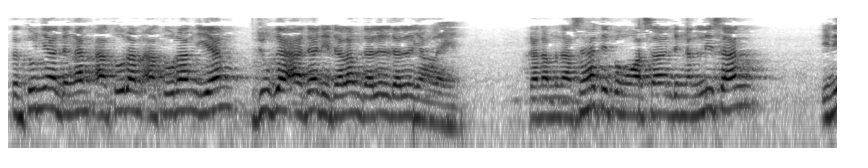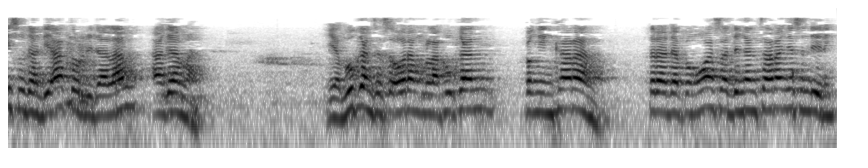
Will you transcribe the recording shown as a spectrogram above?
tentunya dengan aturan-aturan yang juga ada di dalam dalil-dalil yang lain. Karena menasihati penguasa dengan lisan ini sudah diatur di dalam agama. Ya bukan seseorang melakukan pengingkaran terhadap penguasa dengan caranya sendiri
